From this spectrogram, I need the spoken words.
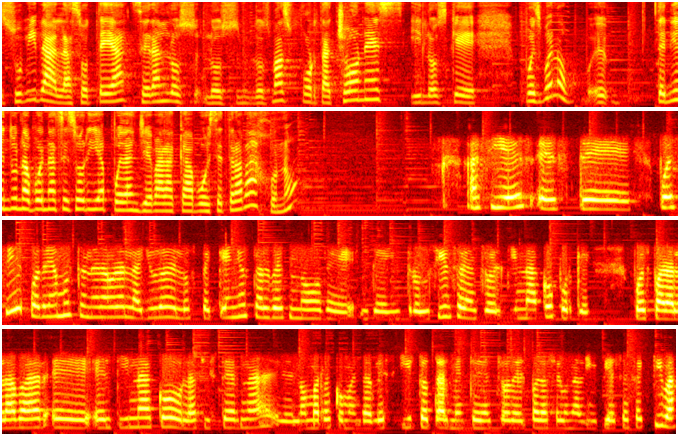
subida a la azotea? ¿Serán los, los, los más fortachones y los que, pues bueno, eh, teniendo una buena asesoría puedan llevar a cabo ese trabajo, ¿no? Así es, este, pues sí, podríamos tener ahora la ayuda de los pequeños, tal vez no de, de introducirse dentro del tinaco, porque pues para lavar eh, el tinaco o la cisterna, eh, lo más recomendable es ir totalmente dentro de él para hacer una limpieza efectiva,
